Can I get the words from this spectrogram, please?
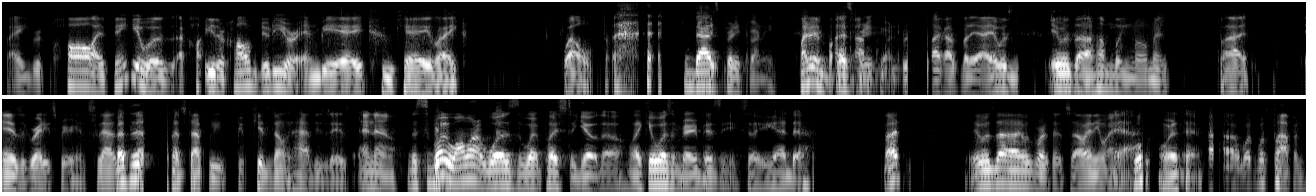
if I recall, I think it was a, either Call of Duty or NBA 2K like 12. That's pretty funty. Might have been That's pretty funny. Black Ops, but yeah, it was it was a humbling moment, but it was a great experience. That But the- that, stuff we kids don't have these days. I know the Savoy Walmart was the way- place to go though. Like it wasn't very busy, so you had to. But it was uh it was worth it. So anyway, Yeah, what worth it. uh, what what's popping?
